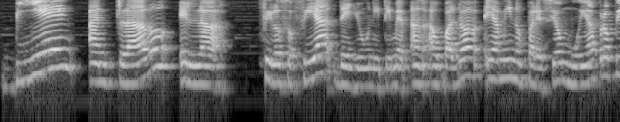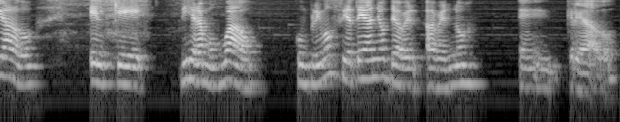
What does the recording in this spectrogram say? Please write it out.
bien anclado en la filosofía de Unity. a Osvaldo y a mí nos pareció muy apropiado el que dijéramos, wow, cumplimos siete años de haber, habernos eh, creado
